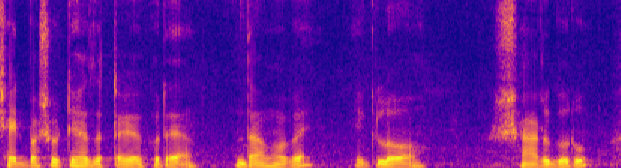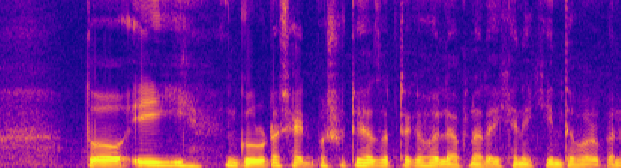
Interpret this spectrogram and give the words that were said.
ষাট, বাষট্টি হাজার টাকা করে দাম হবে। এগুলো সার গরু। তো এই গরুটা ষাট, বাষট্টি হাজার টাকা হলে আপনারা এখানে কিনতে পারবেন।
